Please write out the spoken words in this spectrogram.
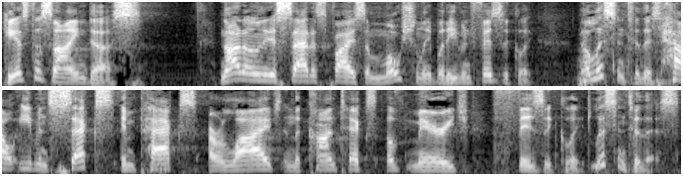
He has designed us not only to satisfy us emotionally, but even physically. Now, listen to this how even sex impacts our lives in the context of marriage physically. Listen to this.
